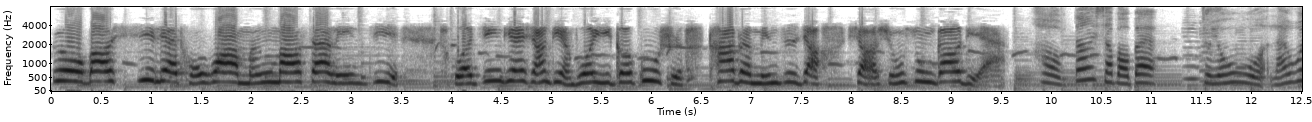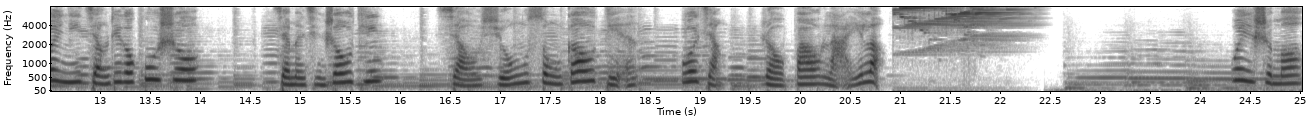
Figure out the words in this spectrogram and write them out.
肉包系列童话《萌猫三林记》。我今天想点播一个故事，它的名字叫《小熊送糕点》。好的，小宝贝，就由我来为你讲这个故事哦。下面请收听《小熊送糕点》，播讲肉包来了。为什么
